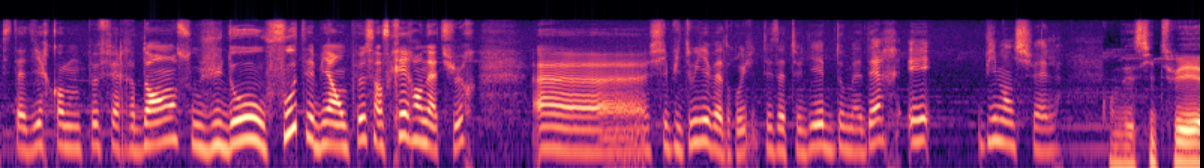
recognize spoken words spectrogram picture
C'est-à-dire comme on peut faire danse ou judo ou foot, eh bien on peut s'inscrire en nature euh, chez Bidouille et Vadrouille, des ateliers hebdomadaires et bimensuels. On est situé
